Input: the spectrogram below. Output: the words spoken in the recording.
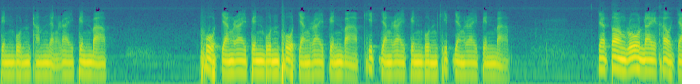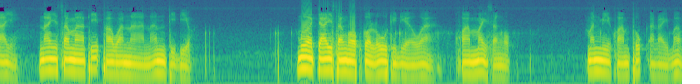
เป็นบุญทำอย่างไรเป็นบาป พูดอย่างไรเป็นบุญ พูดอย่างไรเป็นบาป คิดอย่างไรเป็นบุญ คิดอย่างไรเป็นบาป จะต้องรู้ในเข้าใจในสมาธิภาวนานั้นทีเดียว เมื่อใจสงบก็รู้ทีเดียวว่า ความไม่สงบ มันมีความทุกข์อะไรบ้าง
